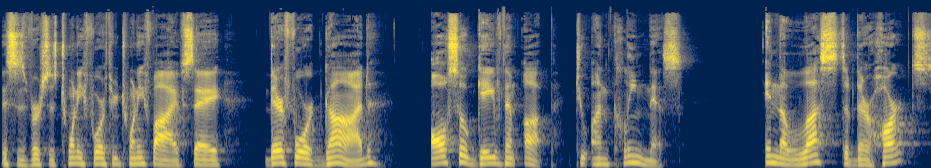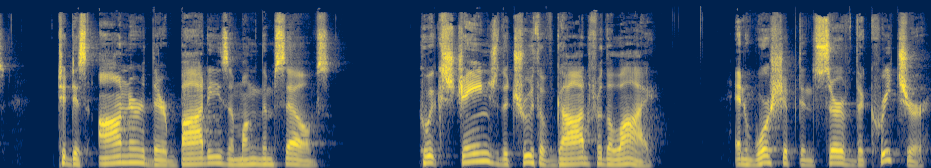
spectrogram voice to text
this is verses 24 through 25 say, Therefore God also gave them up to uncleanness in the lusts of their hearts to dishonor their bodies among themselves, who exchanged the truth of God for the lie, and worshipped and served the creature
